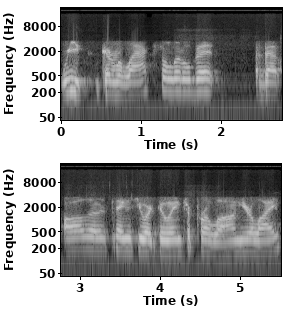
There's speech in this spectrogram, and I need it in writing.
we can relax a little bit about all those things you are doing to prolong your life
